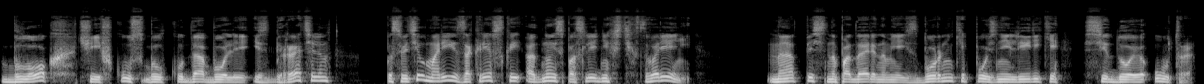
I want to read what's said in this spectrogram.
Блок, чей вкус был куда более избирателен, посвятил Марии Закревской одно из последних стихотворений. Надпись на подаренном ей сборнике поздней лирики «Седое утро».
